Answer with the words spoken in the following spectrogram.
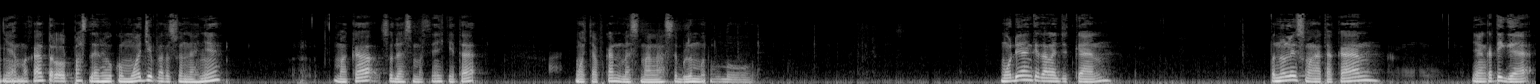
Ya, maka terlepas dari hukum wajib atau sunnahnya, maka sudah semestinya kita mengucapkan basmalah sebelum berwudu. Kemudian kita lanjutkan. Penulis mengatakan yang ketiga,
